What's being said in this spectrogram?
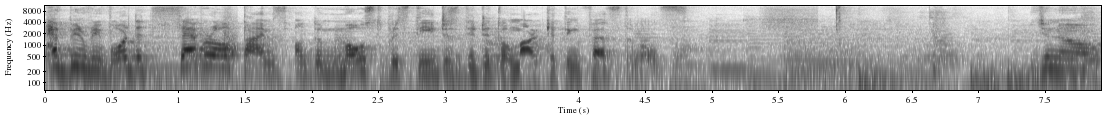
have been rewarded several times on the most prestigious digital marketing festivals. You know,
